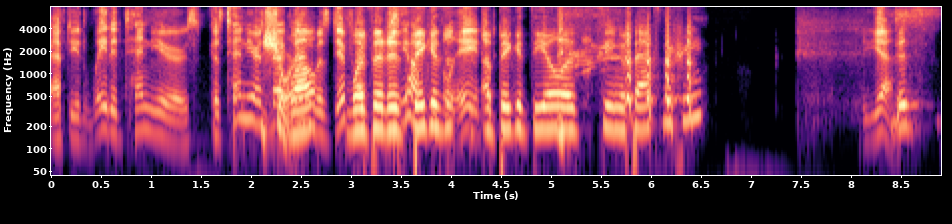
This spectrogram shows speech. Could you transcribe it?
after you'd waited 10 years because 10 years Sure. back Well, then was different. Was it as big as aged. a big a deal as seeing a fax machine? yes, This,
